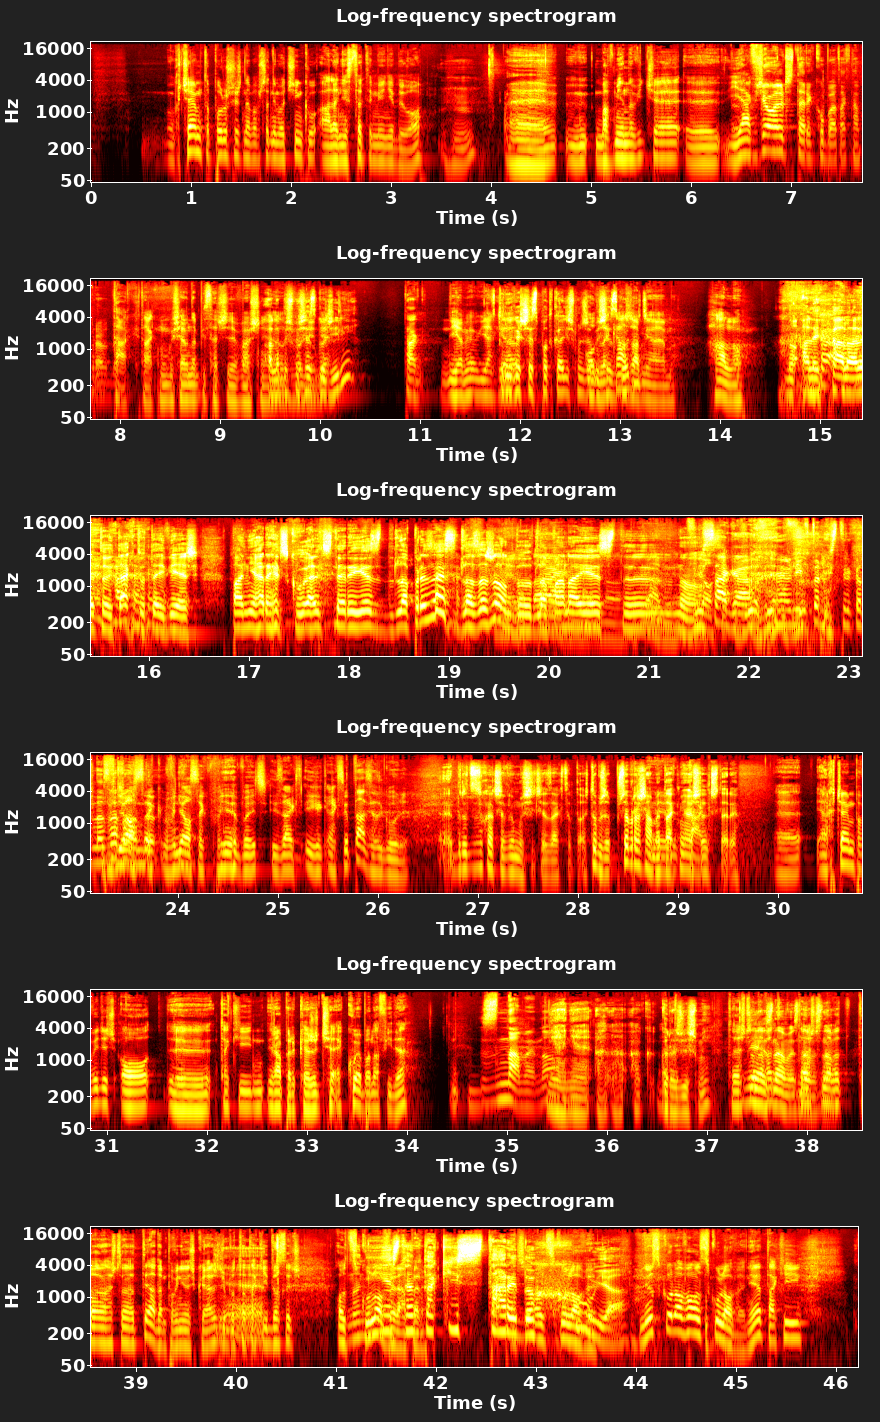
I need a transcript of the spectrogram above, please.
chciałem to poruszyć na poprzednim odcinku, ale niestety mnie nie było. Mhm. E, ma mianowicie e, jak... Wziął L4 Kuba tak naprawdę. Tak, tak, musiałem napisać właśnie. Ale byśmy się zgodzili? Tak. Ja, miał- jak Którego ja się spotkaliśmy, żeby się zgodzić? miałem. Halo. No ale halo, ale to i tak tutaj wiesz, panie Jareczku, L4 jest dla prezesa, dla zarządu, Nie, no dla tak, pana no, jest, no, y, no. Wniosek, Saga, który jest tylko dla zarządu. Wniosek, wniosek powinien być i, zaak- i akceptacja z góry. E, Drodzy słuchacze, wy musicie zaakceptować. Dobrze, przepraszamy, Y, tak, miałeś tak. L4. E, Ja chciałem powiedzieć o y, taki raper, kojarzycie Equebo na Fide. Znamy, no. Nie, nie, a, a, a grozisz mi? To jeszcze Nie, nawet, znamy, to znamy, jeszcze znamy. nawet, to jeszcze nawet ty, Adam, powinieneś kojarzyć, bo to Nie. taki dosyć No nie oldschoolowy jestem raper. taki stary do Znaczy, oldschoolowy. chuja. Nie oldschoolowo, oldschoolowy, nie? Taki...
